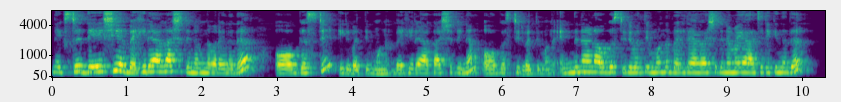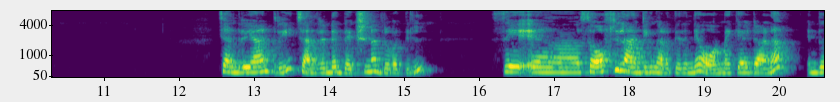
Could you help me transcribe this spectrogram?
നെക്സ്റ്റ് ദേശീയ ബഹിരാകാശ ദിനം എന്ന് പറയുന്നത് ഓഗസ്റ്റ് ഇരുപത്തി മൂന്ന് ബഹിരാകാശ ദിനം ഓഗസ്റ്റ് ഇരുപത്തി മൂന്ന് എന്തിനാണ് ഓഗസ്റ്റ് ഇരുപത്തി മൂന്ന് ബഹിരാകാശ ദിനമായി ആചരിക്കുന്നത്? ചന്ദ്രയാൻ ത്രീ ചന്ദ്രന്റെ ദക്ഷിണ ധ്രുവത്തിൽ സോഫ്റ്റ് ലാൻഡിംഗ് നടത്തിയതിന്റെ ഓർമ്മയ്ക്കായിട്ടാണ് എന്ത്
